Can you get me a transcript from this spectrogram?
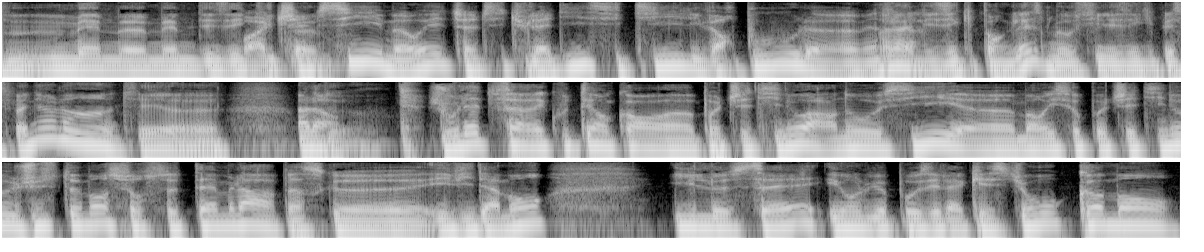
même, même des équipes. Bon, Chelsea, bah oui, Chelsea, tu l'as dit, City, Liverpool, Voilà, les équipes anglaises, mais aussi les équipes espagnoles. Hein, tu sais, Alors, de- Je voulais te faire écouter encore Pochettino, Arnaud aussi, Mauricio Pochettino, justement sur ce thème-là, parce que évidemment, il le sait et on lui a posé la question comment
